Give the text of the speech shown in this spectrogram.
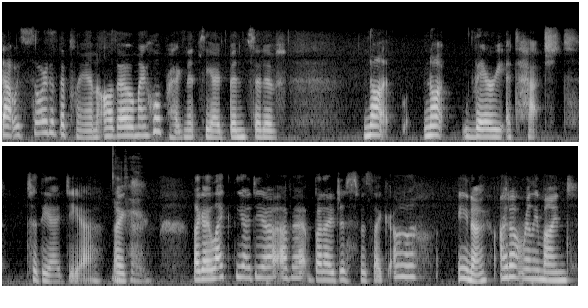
that was sort of the plan. Although my whole pregnancy, I'd been sort of not not very attached to the idea. Like Okay. like I liked the idea of it, but I just was like, oh, you know, I don't really mind.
